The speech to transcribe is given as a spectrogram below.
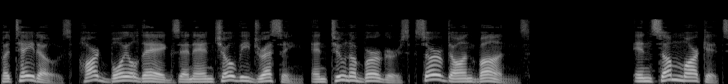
potatoes, hard-boiled eggs and anchovy dressing, and tuna burgers served on buns. In some markets,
